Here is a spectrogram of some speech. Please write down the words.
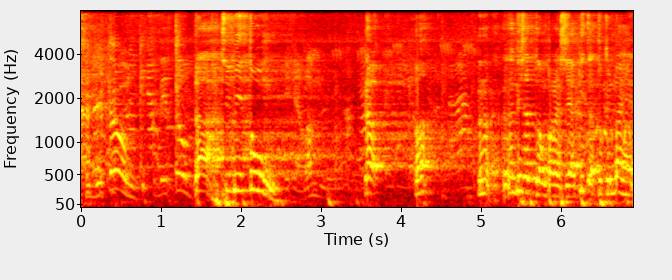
Cibitung. Dah Cibitung. Dah. Nanti satu orang parasia kita tuh main.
